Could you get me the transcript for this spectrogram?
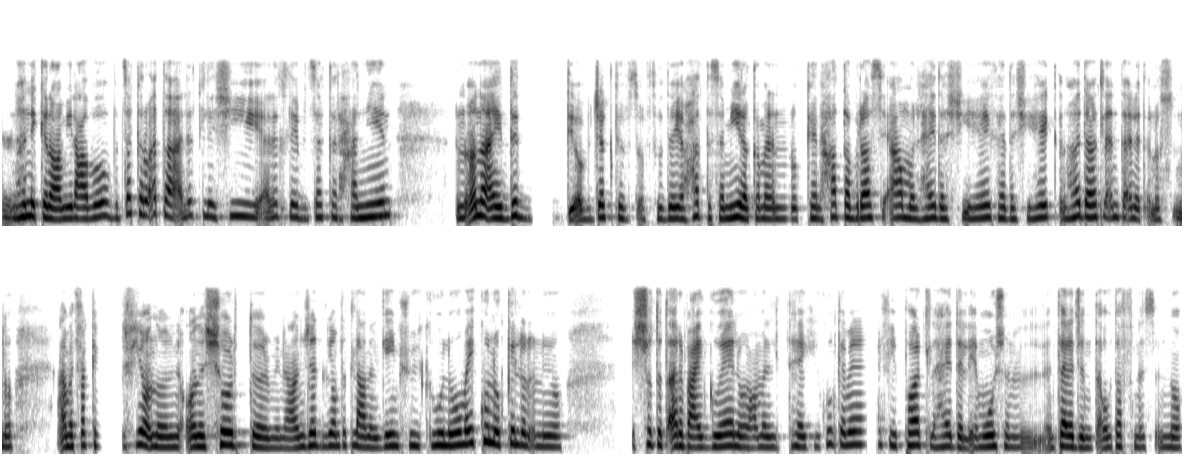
هن كانوا عم يلعبوا. بتذكر وقتها قالت لي شيء قالت لي بتذكر حنين إنه أنا I did the objectives of today وحتى سميرة كمان إنه كان حاطة براسي أعمل هيدا الشيء هيك هيدا الشيء هيك. إنه هيدا مثل أنت قلت إنه إنه عم تفكر فيه إنه on a short term يعني عن جد اليوم تطلع من ال game شو يكونوا. ما يكونوا كلهم إنه شطت أربع جوال وعملت هيك. يكون كمان في part لهيدا ال emotion ال intelligent أو defense إنه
